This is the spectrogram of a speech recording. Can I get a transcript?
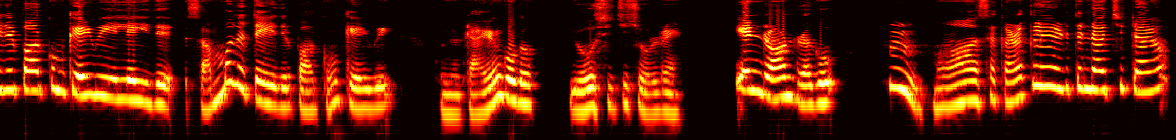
எதிர்பார்க்கும் கேள்வி இல்லை இது. சம்மதத்தை எதிர்பார்க்கும் கேள்வி. கொஞ்சம் டைம் கொடு யோசிச்சு சொல்றேன். என்றான் ரகு. ம் மாச கணக்கில் எடுத்துட்டாச்சு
